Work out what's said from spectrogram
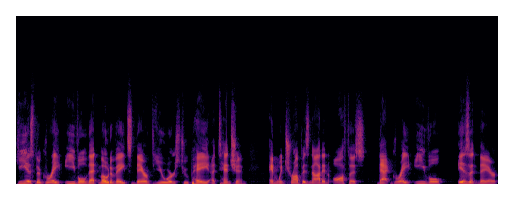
He is the great evil that motivates their viewers to pay attention. And when Trump is not in office, that great evil isn't there,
